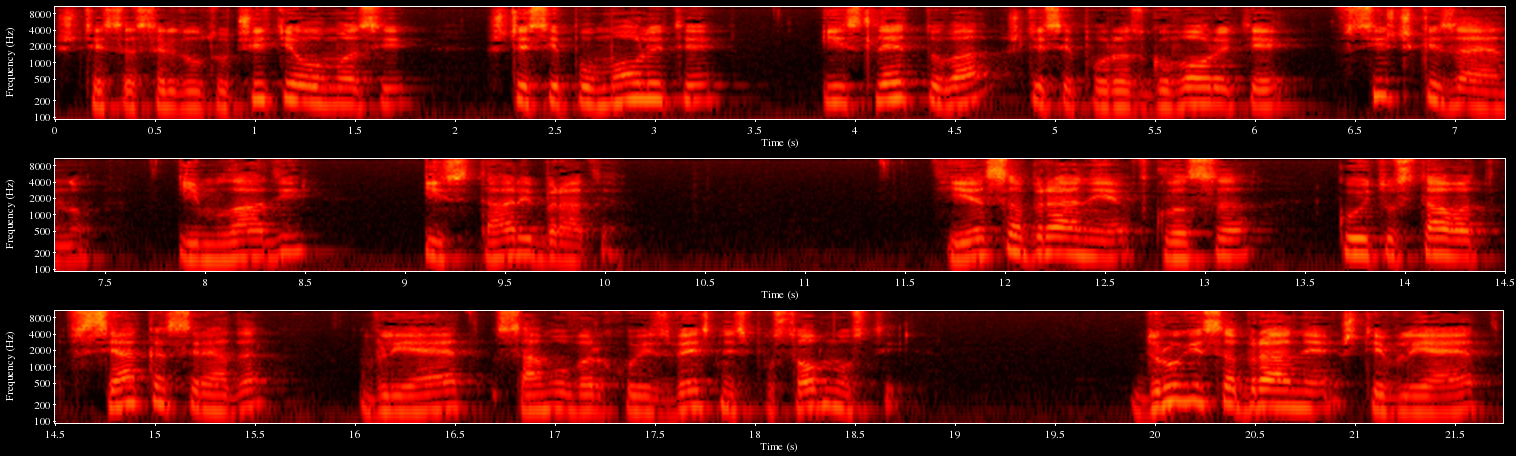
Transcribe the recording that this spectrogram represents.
Ще съсредоточите ума си, ще се помолите и след това ще се поразговорите всички заедно, и млади, и стари братя. Тия събрания в класа, които стават всяка сряда, влияят само върху известни способности. Други събрания ще влияят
